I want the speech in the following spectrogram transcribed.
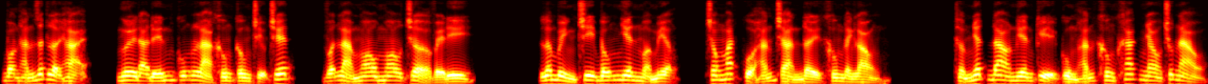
Bọn hắn rất lợi hại, ngươi đã đến cũng là không công chịu chết, vẫn là mau mau trở về đi. Lâm bình chi bỗng nhiên mở miệng, trong mắt của hắn tràn đầy không đành lòng. Thẩm nhất đao niên kỷ cùng hắn không khác nhau chút nào,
